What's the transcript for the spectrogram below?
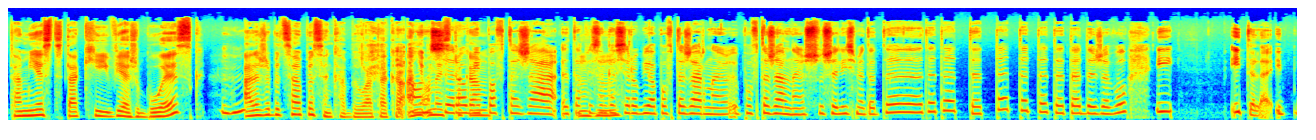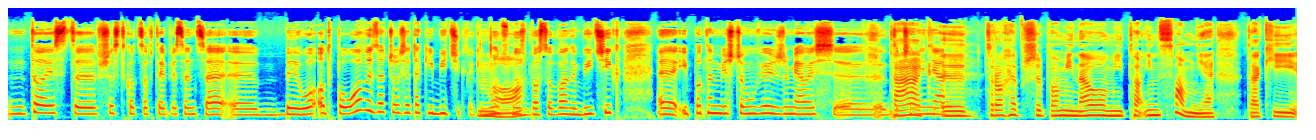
tam jest taki, wiesz, błysk, ale żeby cała piosenka była taka, Mhm. I a nie on ona się jest robi taka... powtarza... Ta Mhm. piosenka się robiła powtarzalna, powtarzalna. Już słyszeliśmy to te, te, te, te, te, te, te, te, te, déjà vu i i tyle. I to jest y, wszystko, co w tej piosence y, było. Od połowy zaczął się taki bicik, taki No. mocno zbasowany bicik. y, I potem jeszcze mówiłeś, że miałeś do Tak, czynienia... y, trochę przypominało mi to Insomnie, taki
